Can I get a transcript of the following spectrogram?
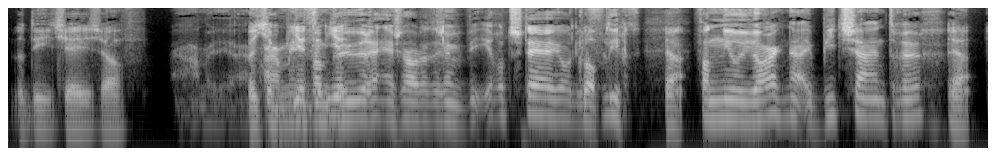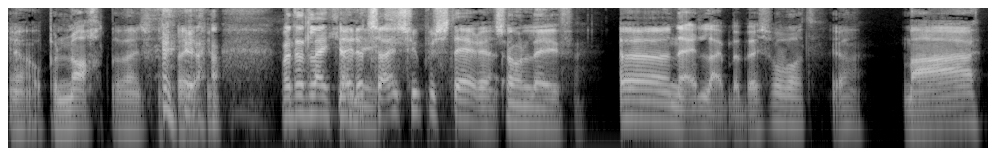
de DJ zelf. Ja, maar ja, je, je, van Buren en zo, dat is een wereldster, joh. Die Klopt. vliegt van New York naar Ibiza en terug. Ja, ja op een nacht, bij wijze van spreken. ja, maar dat lijkt je Nee, dat zijn supersterren. Zo'n leven. Uh, nee, dat lijkt me best wel wat, ja. Maar...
